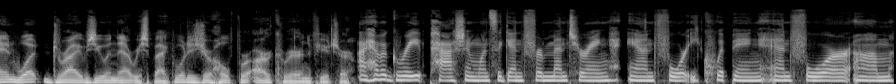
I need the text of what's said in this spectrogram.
And what drives you in that respect? What is your hope for our career in the future? I have a great passion once again for mentoring and for equipping and for um,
